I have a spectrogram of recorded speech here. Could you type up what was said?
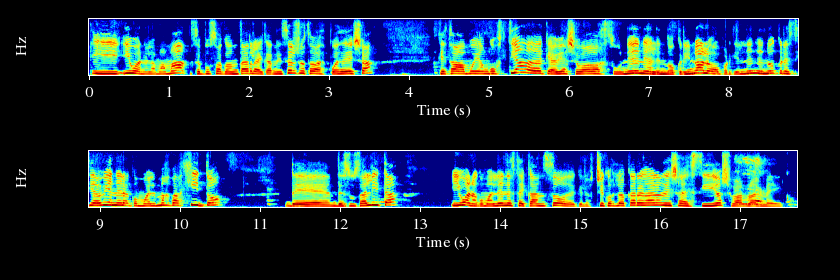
Y, y bueno, la mamá se puso a contarle al carnicero, yo estaba después de ella, que estaba muy angustiada, que había llevado a su nene al endocrinólogo porque el nene no crecía bien, era como el más bajito de, de su salita. Y bueno, como el nene se cansó de que los chicos lo cargaran, ella decidió llevarlo al médico.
